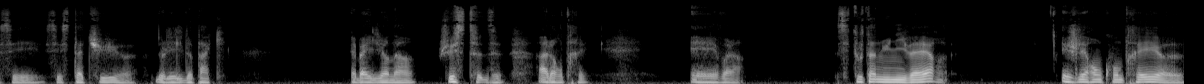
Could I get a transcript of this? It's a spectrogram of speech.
ces, ces statues de l'île de Pâques. Eh ben, il y en a un, juste à l'entrée. Et voilà. C'est tout un univers. Et je l'ai rencontré euh,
